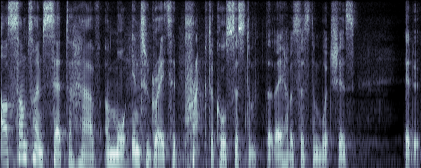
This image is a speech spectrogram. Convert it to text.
are sometimes said to have a more integrated, practical system, that they have a system which is it,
